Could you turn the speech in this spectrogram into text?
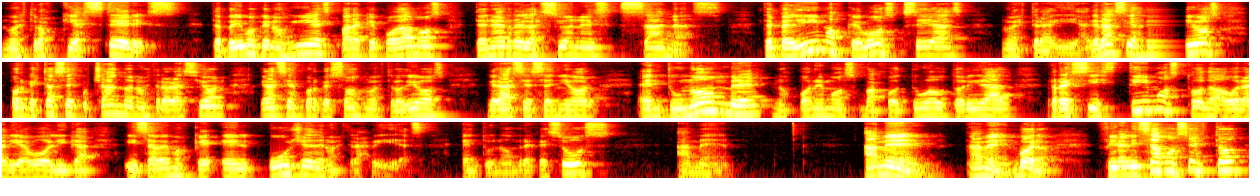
nuestros quehaceres. Te pedimos que nos guíes para que podamos tener relaciones sanas. Te pedimos que vos seas nuestra guía. Gracias Dios porque estás escuchando nuestra oración. Gracias porque sos nuestro Dios. Gracias Señor. En tu nombre nos ponemos bajo tu autoridad. Resistimos toda hora diabólica y sabemos que Él huye de nuestras vidas. En tu nombre Jesús. Amén. Amén. Amén. Bueno, finalizamos esto.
